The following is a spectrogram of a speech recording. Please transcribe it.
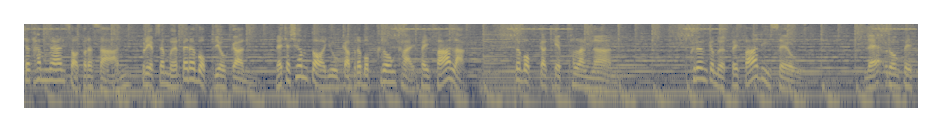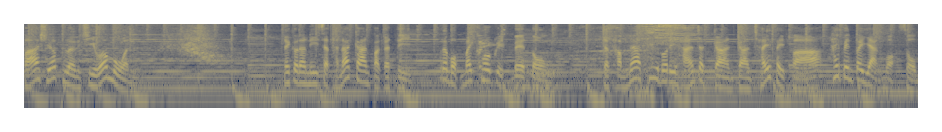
จะทำงานสอดประสาน เปรียบเสมือนเป็นระบบเดียวกัน และจะเชื่อมต่ออยู่กับระบบโครงข่ายไฟฟ้าหลัก ระบบกักเก็บพลังงาน เครื่องกำเนิดไฟฟ้าดีเซล และโรงไฟฟ้าเชื้อเพลิงชีวมวล ในกรณีสถานการณ์ปกติ ระบบไมโครกริดเบตง จะทำหน้าที่บริหารจัดการการใช้ไฟฟ้าให้เป็นไปอย่างเหมาะสม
